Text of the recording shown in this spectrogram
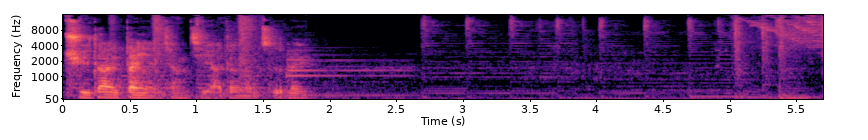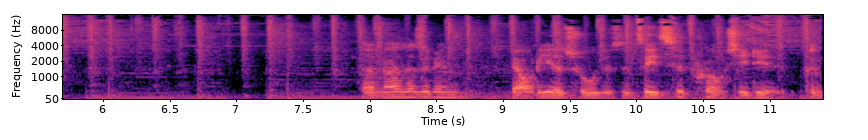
取代单眼相机啊等等之类。呃，那在这边表列出就是这一次 Pro 系列更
